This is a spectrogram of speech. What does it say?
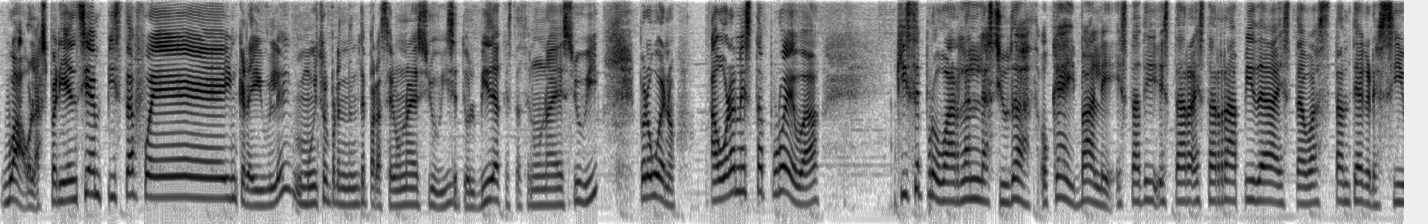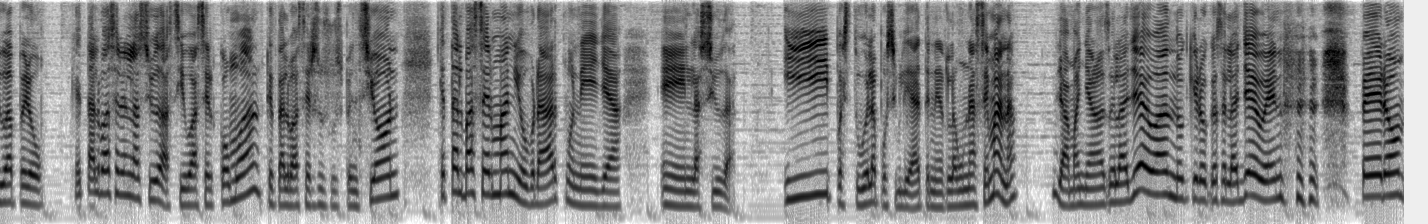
wow, la experiencia en pista fue increíble, muy sorprendente para hacer una SUV. Se te olvida que estás en una SUV. Pero bueno, ahora en esta prueba quise probarla en la ciudad. Ok, vale, está, está, está rápida, está bastante agresiva, pero ¿Qué tal va a ser en la ciudad? Si va a ser cómoda, ¿qué tal va a ser su suspensión? ¿Qué tal va a ser maniobrar con ella en la ciudad? Y pues tuve la posibilidad de tenerla una semana. Ya mañana se la llevan, no quiero que se la lleven, pero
